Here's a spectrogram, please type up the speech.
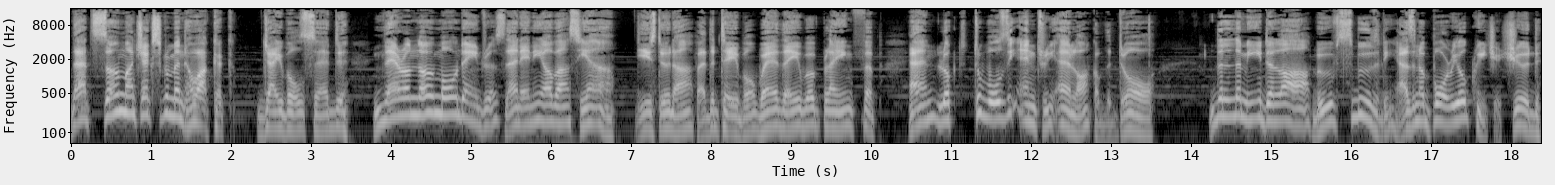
That's so much excrement, Huakuk, Jabel said. They're no more dangerous than any of us here. He stood up at the table where they were playing FIP and looked towards the entry airlock of the door. The Lamy de la moved smoothly as an arboreal creature should,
